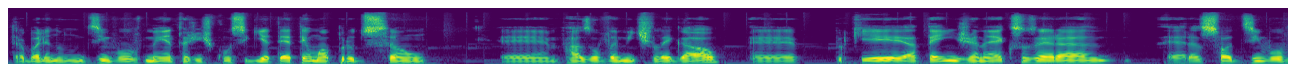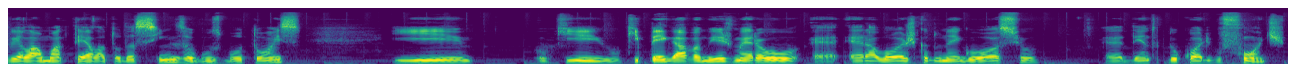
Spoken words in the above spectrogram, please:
trabalhando no desenvolvimento, a gente conseguia até ter uma produção é, razoavelmente legal, é, porque até em Genexus era, era só desenvolver lá uma tela toda cinza, alguns botões, e o que, o que pegava mesmo era, o, é, era a lógica do negócio é, dentro do código-fonte.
